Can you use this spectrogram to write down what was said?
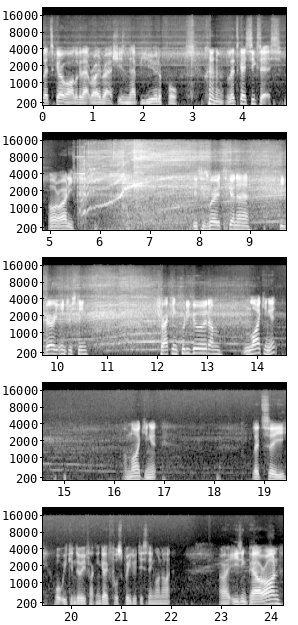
Let's go. Oh, look at that road rash. Isn't that beautiful? Let's go 6S. Alrighty. This is where it's gonna be very interesting. Tracking pretty good. I'm, I'm liking it. I'm liking it. Let's see what we can do if I can go full speed with this thing or not. Alright, easing power on.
